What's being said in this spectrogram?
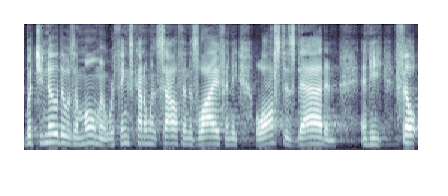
But you know, there was a moment where things kind of went south in his life and he lost his dad and, and he felt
